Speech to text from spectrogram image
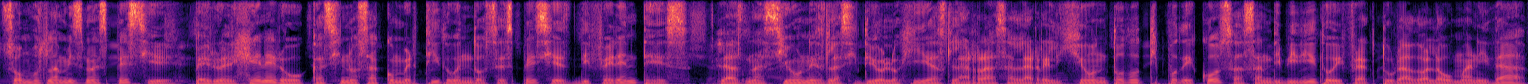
somos la misma especie, pero el género casi nos ha convertido en dos especies diferentes. Las naciones, las ideologías, la raza, la religión, todo tipo de cosas han dividido y fracturado a la humanidad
